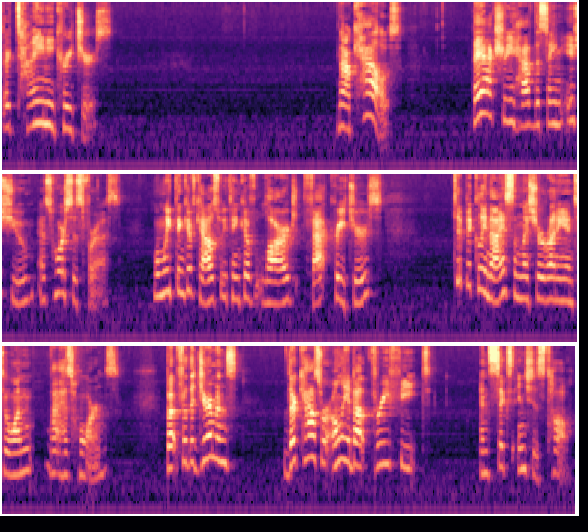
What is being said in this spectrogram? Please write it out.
They're tiny creatures. Now, cows, they actually have the same issue as horses for us. When we think of cows, we think of large, fat creatures, typically nice unless you're running into one that has horns. But for the Germans, their cows were only about three feet and six inches tall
